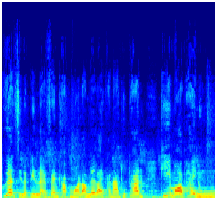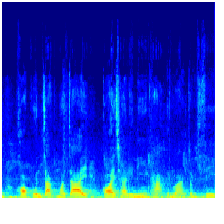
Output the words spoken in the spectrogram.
เพื่อนศิลปินและแฟนคลับหมอลำหลาย ๆ คณะทุกท่านที่มอบให้หนูขอบคุณจากหัวใจ ก้อยชาลินีค่ะเป็นวางจังซี่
